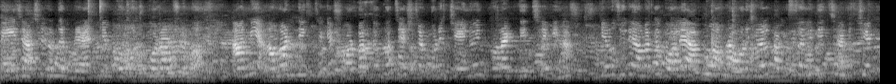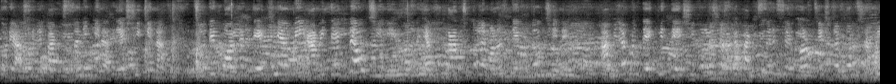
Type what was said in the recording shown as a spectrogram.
পেজ আসে তাদের ব্র্যান্ডকে প্রমোট করার জন্য। আমি আমার দিক থেকে সর্বাত্মক চেষ্টা করি জেনুইন প্রোডাক্ট দিচ্ছে কিনা। কেউ যদি আমাকে বলে, আপু, আমরা অরিজিনাল পাকিস্তানি দিচ্ছি, আমি চেক করি আসলে পাকিস্তানি কিনা, দেশি কিনা। যদি বলে, দেখি আমি আমি দেখতেও চিনি। এত কাজ করলে মানুষ দেখতেও চিনি। আমি যখন দেখি দেশি বলে সাথে পাকিস্তানি সেভ করার চেষ্টা করছি, আমি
